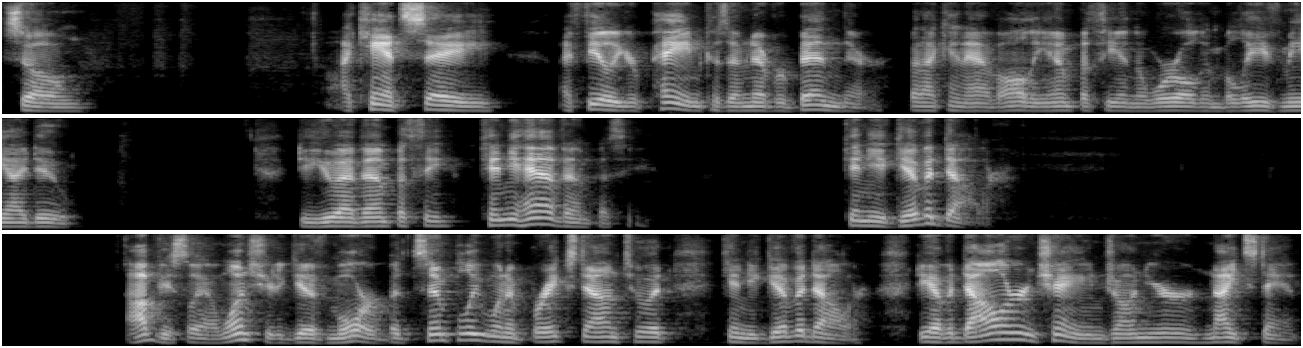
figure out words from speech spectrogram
So I can't say I feel your pain because I've never been there, but I can have all the empathy in the world. And believe me, I do. Do you have empathy? Can you have empathy? Can you give a dollar? Obviously, I want you to give more, but simply when it breaks down to it, can you give a dollar? Do you have a dollar and change on your nightstand?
